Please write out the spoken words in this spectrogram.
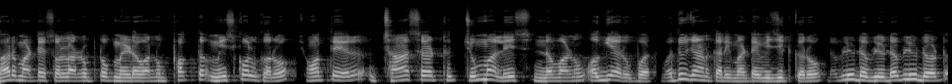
ઘર માટે સોલાર રૂપટોપ મેળવવાનું ફક્ત મિસ કોલ કરો. છોતેર, છાસઠ, ચુમ્માલીસ, નવ્વાણું, અગિયાર ઉપર. વધુ જાણકારી માટે વિઝિટ કરો W W W dot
